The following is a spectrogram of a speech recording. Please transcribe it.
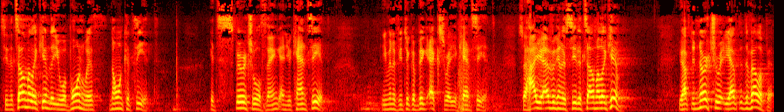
See, the Tzelem Alekim that you were born with, no one could see it. It's a spiritual thing and you can't see it. Even if you took a big x-ray, you can't see it. So how are you ever going to see the Tzelem Alekim? You have to nurture it, you have to develop it.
